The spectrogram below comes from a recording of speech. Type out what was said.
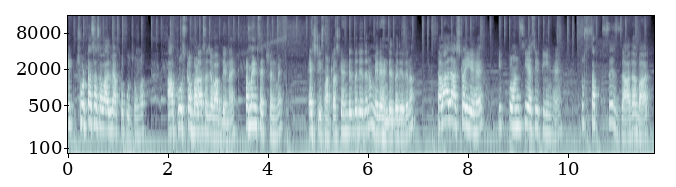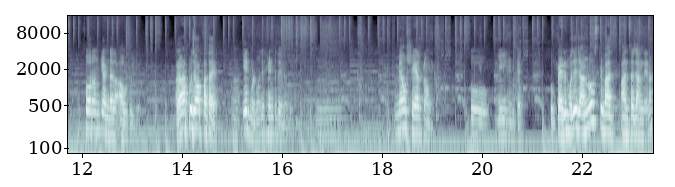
एक छोटा सा सवाल मैं आपको पूछूँगा। आपको उसका बड़ा सा जवाब देना है। कमेंट सेक्शन में एच टी स्मार्ट क्लास के हैंडल पे दे देना, मेरे हैंडल पे दे देना। सवाल आज का ये है कि कौन सी ऐसी टीम है जो सबसे ज़्यादा बार सौ रन के अंडर आउट हुई है? अगर आपको जवाब पता है एक मिनट मुझे हिंट देने दो। मैं वो शेयर कराऊँ तो यही हिंट है। तो पहले मुझे जान लो, उसके बाद आंसर जान लेना।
